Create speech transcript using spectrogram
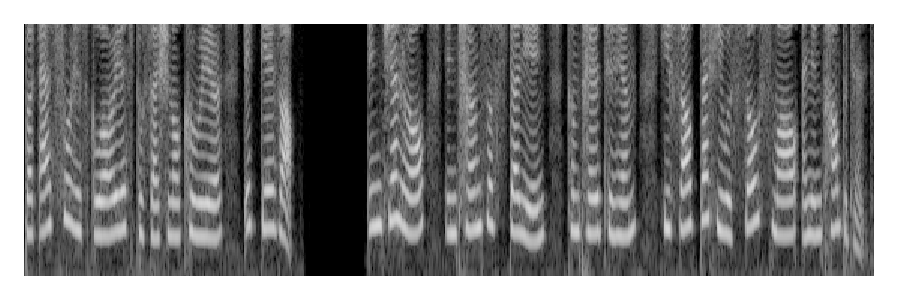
But as for his glorious professional career, it gave up. In general, in terms of studying, compared to him, he felt that he was so small and incompetent,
